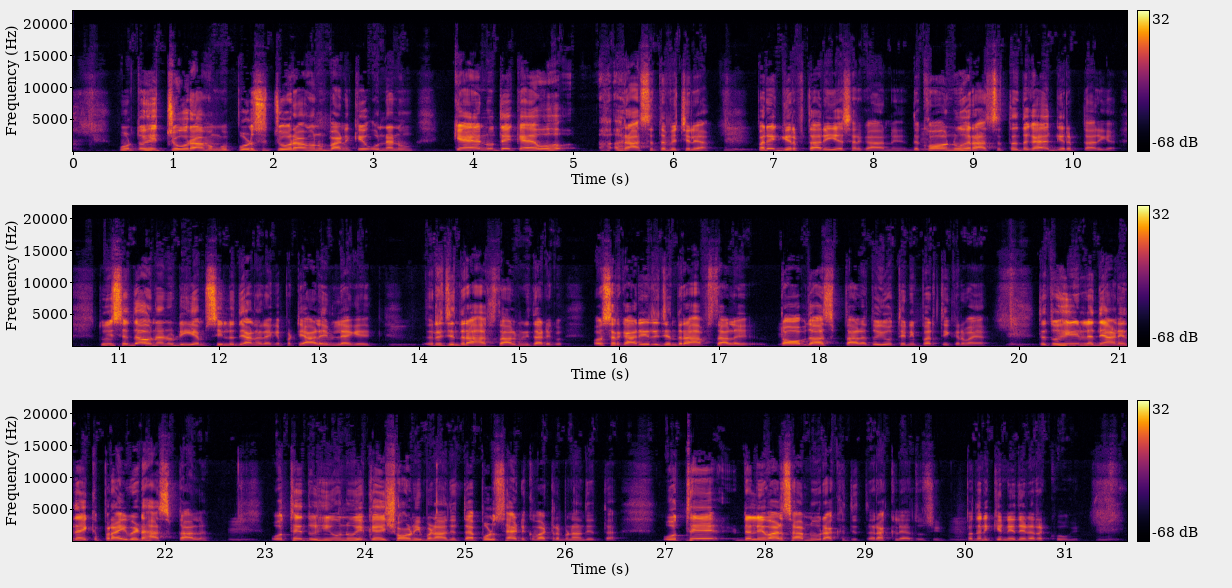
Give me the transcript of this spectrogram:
ਹੁਣ ਤੁਸੀਂ ਚੋਰਾਂ ਵਾਂਗੂ, ਪੁਲਿਸ ਚੋਰਾਂ ਵਾਂਗੂ ਬਣ ਕੇ ਉਹਨਾਂ ਨੂੰ ਕਹਿ ਨੂੰ ਤੇ ਕਹਿ ਉਹ ਹਿਰਾਸਤ ਵਿੱਚ ਲਿਆ। ਪਰ ਇਹ ਗ੍ਰਿਫਤਾਰੀ ਹੈ ਸਰਕਾਰ ਨੇ। ਦਿਖਾਉਣ ਨੂੰ ਹਿਰਾਸਤ ਦਿਖਾਇਆ ਗ੍ਰਿਫਤਾਰੀ ਆ ਤੁਸੀਂ ਸਿੱਧਾ ਉਹਨਾਂ ਨੂੰ ਡੀਐਮਸੀ ਲੁਧਿਆਣਾ ਲੈ ਕੇ ਪਟਿਆਲੇ ਵੀ ਲੈ ਗਏ ਰਜਿੰਦਰਾ ਹਸਪਤਾਲ ਵੀ ਨਹੀਂ ਤੁਹਾਡੇ ਕੋਲ। ਉਹ ਸਰਕਾਰੀ ਰਜਿੰਦਰਾ ਹਸਪਤਾਲ ਟੌਪ ਦਾ ਹਸਪਤਾਲ ਹੈ ਤੁਸੀਂ ਉੱਥੇ ਨਹੀਂ ਭਰਤੀ ਕਰਵਾਇਆ। ਤੇ ਤੁਸੀਂ ਲੁਧਿਆਣੇ ਦਾ ਇੱਕ ਪ੍ਰਾਈਵੇਟ ਹਸਪਤਾਲ। ਉੱਥੇ ਤੁਸੀਂ ਉਹਨੂੰ ਇੱਕ ਛਾਉਣੀ ਬਣਾ ਦਿੱਤਾ ਪੁਲਿਸ ਹੈੱਡਕੁਆਟਰ ਬਣਾ ਦਿੱਤਾ। ਉੱਥੇ ਡੱਲੇਵਾਲ ਸਾਹਿਬ ਨੂੰ ਰੱਖ ਦਿੱਤਾ ਰੱਖ ਲਿਆ ਤੁਸੀਂ। ਪਤਾ ਨਹੀਂ ਕਿੰਨੇ ਦਿਨ ਰੱਖੋਗੇ।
